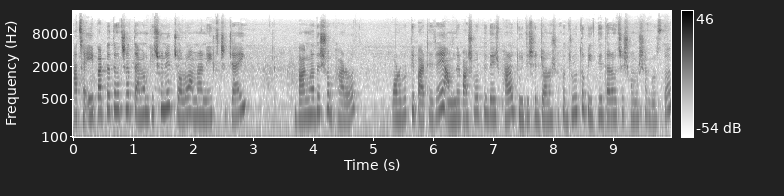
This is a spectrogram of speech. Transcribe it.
আচ্ছা এই পার্টটাতে হচ্ছে তেমন কিছু নেই। চলো আমরা নেক্সট যাই। বাংলাদেশ ও ভারত। পরবর্তী পাঠে যাই। আমাদের পার্শ্ববর্তী দেশ ভারত, দুই দেশের জনসংখ্যা দ্রুত বৃদ্ধির দ্বারা হচ্ছে সমস্যাগ্রস্ত।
